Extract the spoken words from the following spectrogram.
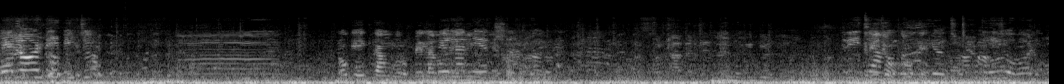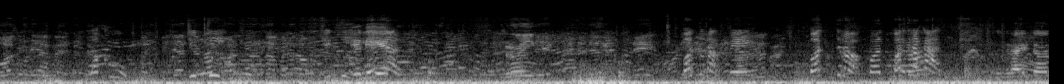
પેલો અઢી બીજો ઓકે એક કામ કરો પેલા પેલાની એક્શન કરો ત્રીજા ત્રીજો, તમે ઓકે. કયો છો ત્રીજો વર્ડ લખવું ચિઠ્ઠી ચિઠ્ઠી એની letter, ડ્રોઈંગ પત્ર પેન પત્ર પત્રકાર રાઇટર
